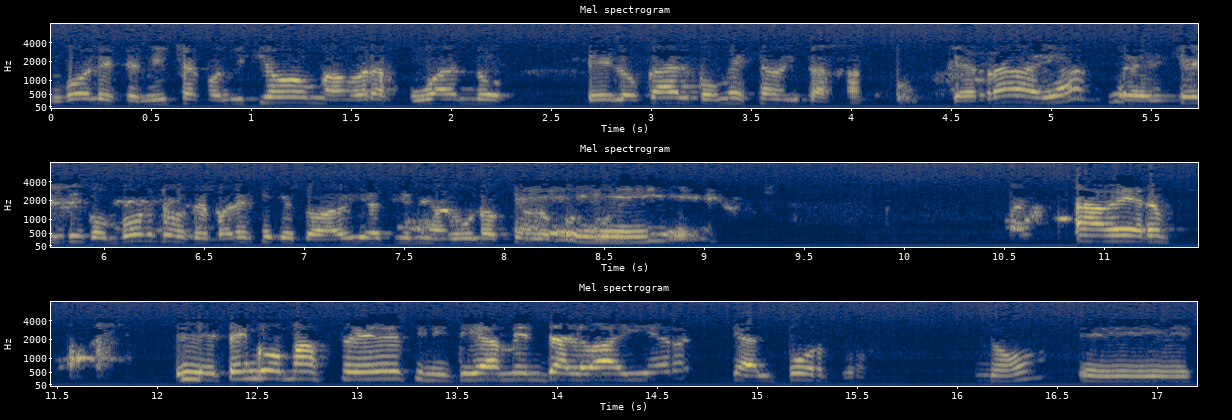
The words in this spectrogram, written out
goles en dicha condición, ahora jugando de local con esa ventaja. ¿Querrá ya el Chelsea con Porto o te parece que todavía tiene alguna opción? Eh, a ver, le tengo más fe definitivamente al Bayern que al Porto, ¿no? Eh,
